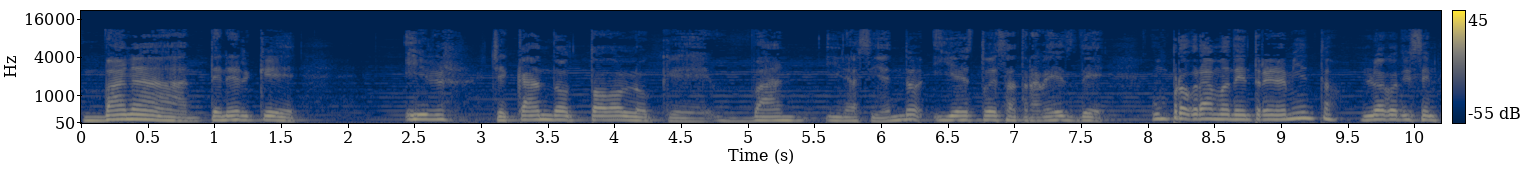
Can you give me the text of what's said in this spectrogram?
van a tener que ir checando todo lo que van a ir haciendo y esto es a través de un programa de entrenamiento. Luego dicen,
